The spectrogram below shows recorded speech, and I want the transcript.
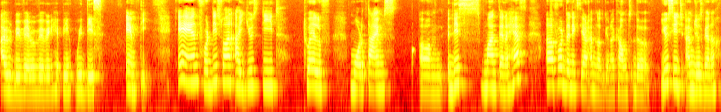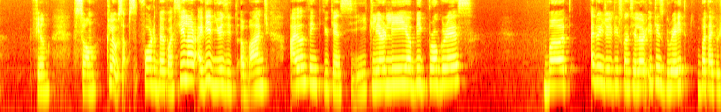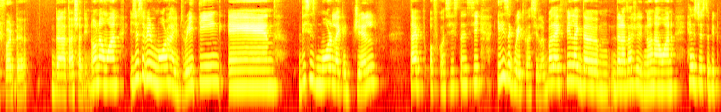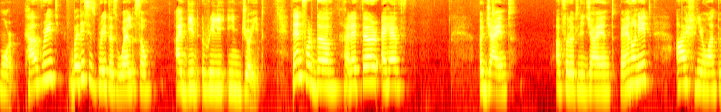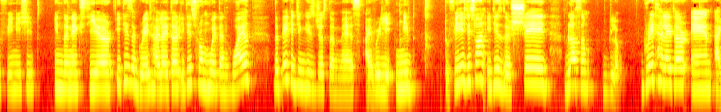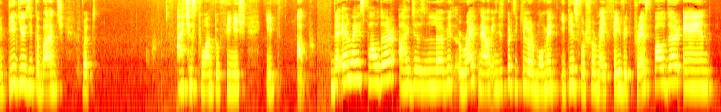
I will be very very happy with this empty. And for this one I used it 12 more times um, this month and a half. Uh, for the next year I'm not gonna count the usage, I'm just gonna film some close-ups. For the concealer, I did use it a bunch. I don't think you can see clearly a big progress, but I do enjoy this concealer. It is great, but I prefer the, the Natasha Denona one. It's just a bit more hydrating and this is more like a gel type of consistency. It is a great concealer, but I feel like the, um, the Natasha Denona one has just a bit more coverage, but this is great as well, so I did really enjoy it. Then for the highlighter, I have a giant, absolutely giant pen on it. I really want to finish it in the next year. It is a great highlighter. It is from Wet n Wild. The packaging is just a mess. I really need to finish this one, it is the shade Blossom Glow. Great highlighter and I did use it a bunch, but I just want to finish it up. The LYS powder, I just love it right now in this particular moment. It is for sure my favorite pressed powder and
